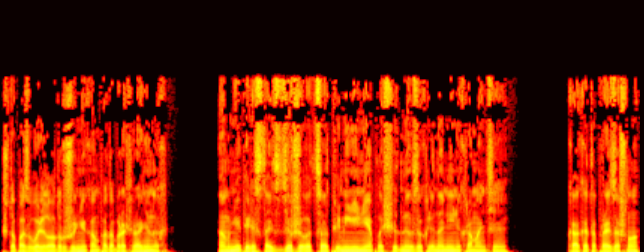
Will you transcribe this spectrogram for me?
что позволило дружинникам подобрать раненых а мне перестать сдерживаться от применения площадных заклинаний некромантии. Как это произошло?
